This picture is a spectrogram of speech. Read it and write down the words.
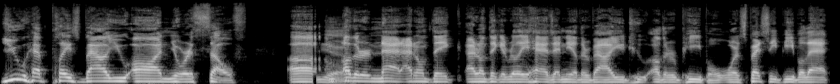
you have placed value on yourself. Um, Yeah. Other than that, I don't think I don't think it really has any other value to other people, or especially people that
